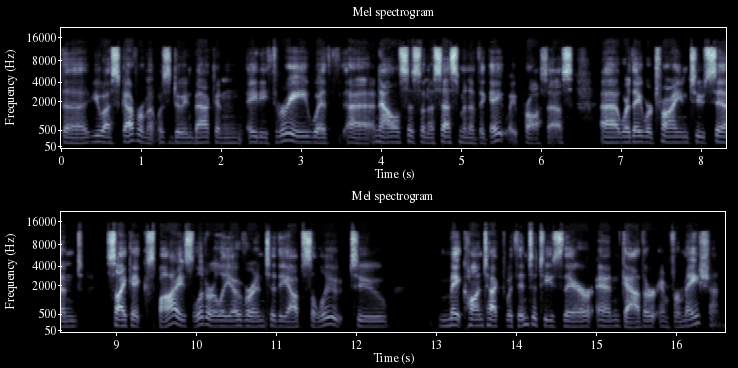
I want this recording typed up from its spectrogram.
the US government was doing back in 83 with uh, analysis and assessment of the gateway process, uh, where they were trying to send psychic spies literally over into the absolute to make contact with entities there and gather information.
